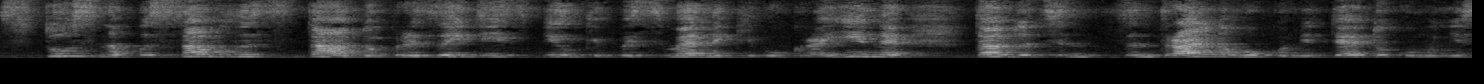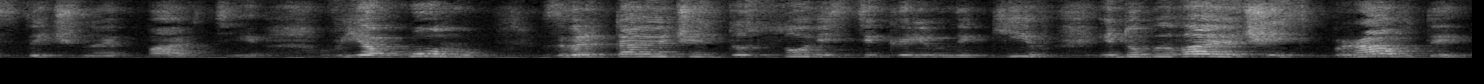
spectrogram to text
Стус написав листа до президії спілки письменників України та до Центрального комітету комуністичної партії, в якому, звертаючись до совісті керівників і добиваючись правди,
